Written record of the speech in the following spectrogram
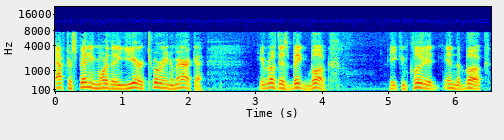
after spending more than a year touring America, he wrote this big book. He concluded in the book,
